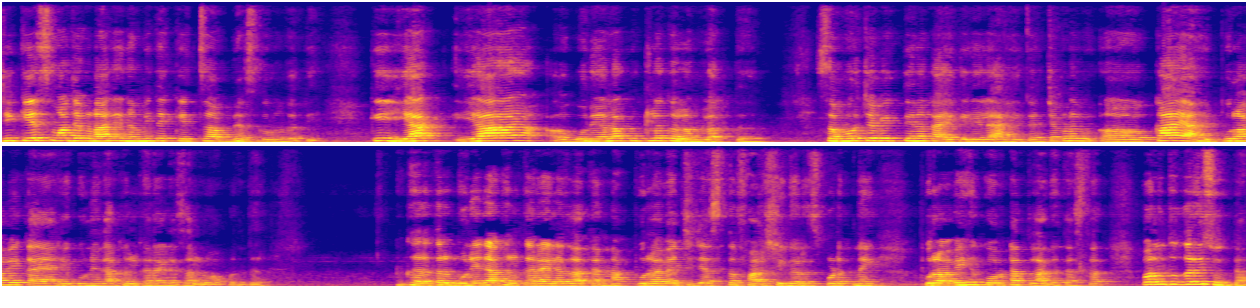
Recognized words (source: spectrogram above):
जी केस माझ्याकडे आली ना मी त्या केसचा अभ्यास करून जाते. की या या गुन्ह्याला कुठलं कलम लागतं? समोरच्या व्यक्तीनं काय केलेलं आहे? त्यांच्याकडे काय आहे? पुरावे काय आहे गुन्हे दाखल करायला चाललो आपण तर? खरं तर गुन्हे दाखल करायला जाताना पुराव्याची जास्त फारशी गरज पडत नाही. पुरावे हे कोर्टात लागत असतात. परंतु तरी सुद्धा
